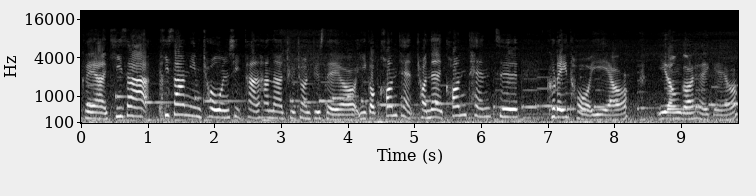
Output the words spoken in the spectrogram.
그냥 기사, 기사님 좋은 식당 하나 추천 주세요. 이거 컨텐츠, 저는 컨텐츠 크리에이터예요. 이런 거 할게요.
